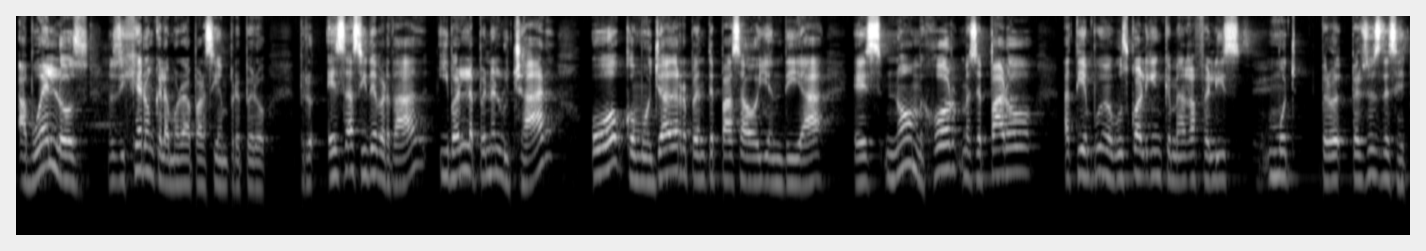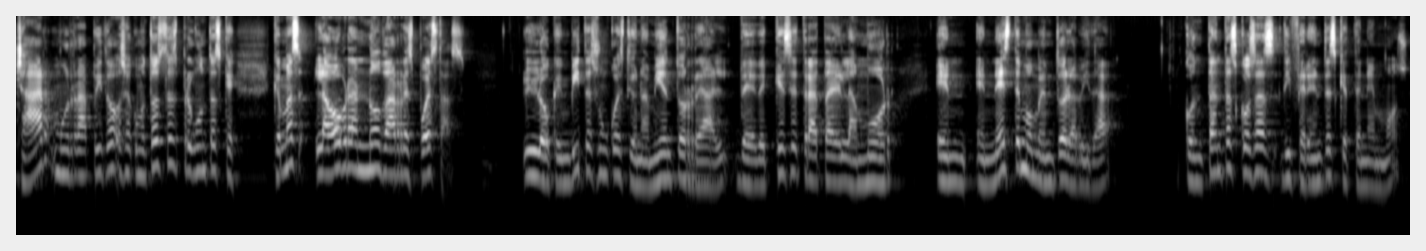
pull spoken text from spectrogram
abuelos nos dijeron que el amor era para siempre, pero, pero ¿es así de verdad? ¿Y vale la pena luchar? O como ya de repente pasa hoy en día, es, no, mejor me separo a tiempo y me busco a alguien que me haga feliz mucho pero, pero eso es desechar muy rápido. O sea, como todas estas preguntas que, que más la obra no da respuestas. Lo que invita es un cuestionamiento real de, de qué se trata el amor en, en este momento de la vida, con tantas cosas diferentes que tenemos,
